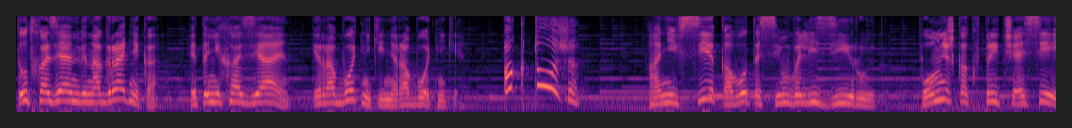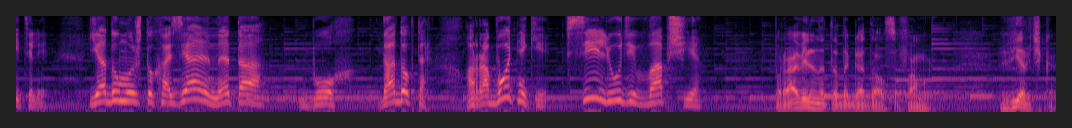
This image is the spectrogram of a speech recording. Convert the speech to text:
Тут хозяин виноградника – это не хозяин И работники не работники. А кто же? Они все кого-то символизируют. Помнишь, как в притче о сеятеле? Я думаю, что хозяин – это Бог. Да, доктор? А работники – все люди вообще Правильно ты догадался, Фома. Верочка,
